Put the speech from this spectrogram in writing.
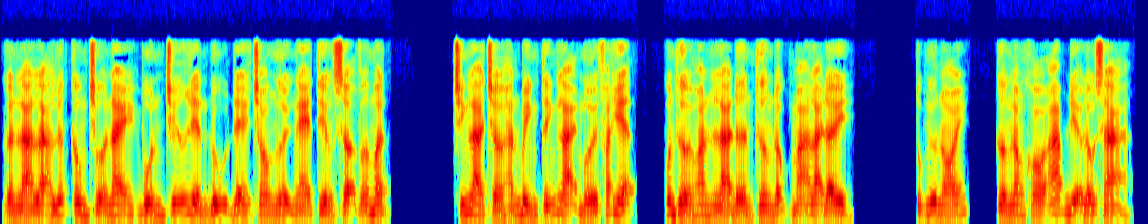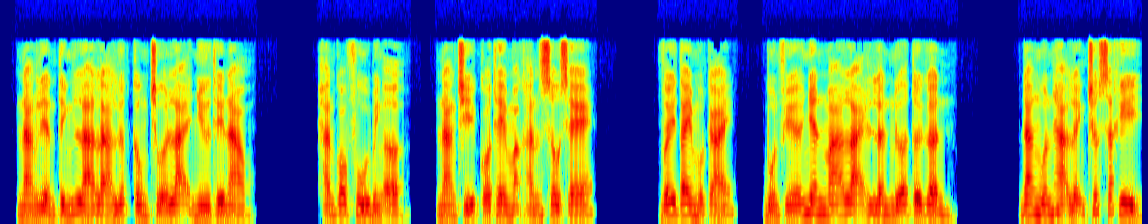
gần là là lướt công chúa này bốn chữ liền đủ để cho người nghe tiếng sợ vỡ mật. Chính là chờ hắn bình tĩnh lại mới phát hiện, quân thừa hoan là đơn thương độc mã lại đây. Tục ngữ nói, cường long kho áp địa đầu xà nàng liền tính là là lướt công chúa lại như thế nào. Hắn có phủ binh ở, nàng chỉ có thể mặc hắn sâu xé. Vây tay một cái, bốn phía nhân mã lại lần nữa tới gần. Đang muốn hạ lệnh trước sắc khi,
